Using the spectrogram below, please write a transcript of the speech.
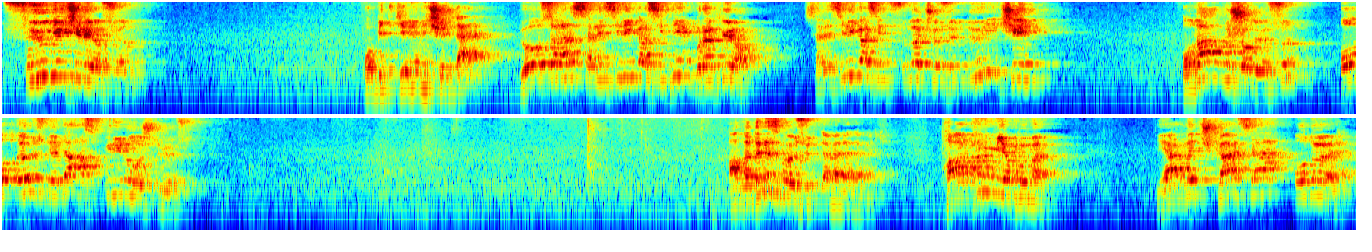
suyu geçiriyorsun o bitkinin içinden ve o sana salisilik asidi bırakıyor. Salisilik asit suda çözüldüğü için onu almış oluyorsun. O özle de aspirin oluşturuyorsun. Anladınız mı özütleme ne demek? Parfüm yapımı yerde çıkarsa o da öyle.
